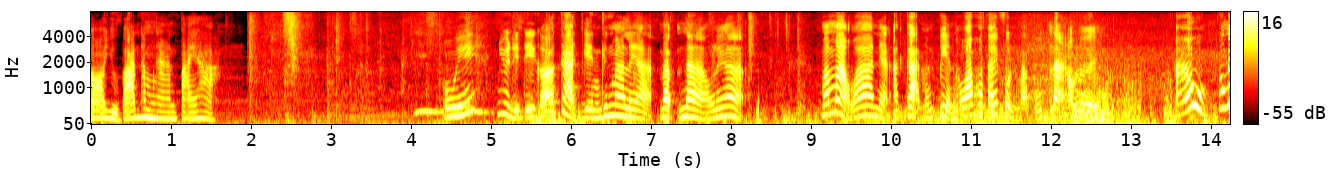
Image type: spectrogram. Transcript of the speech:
ก็อยู่บ้านทำงานไปค่ะ อุ๊ย อยู่ดีๆ ก็อากาศเย็นขึ้นมาเลยอะแบบหนาวเลยอะมาหมาว่าเนี่ยอากาศมันเปลี่ยนเพราะว่าพอใต้ฝุ่นมาปุ๊บหนาวเลย เอ้า ต้องไป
